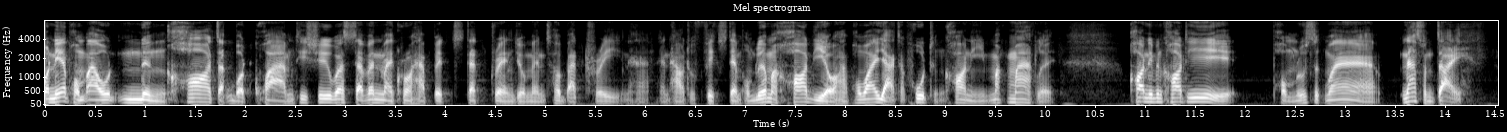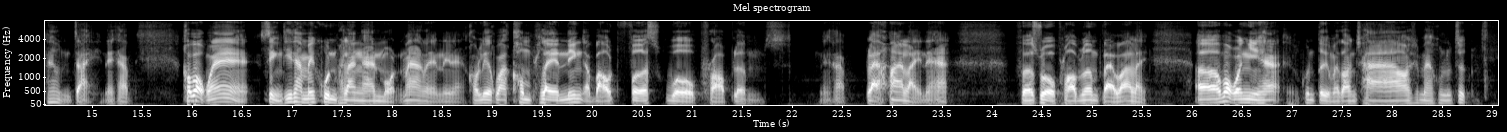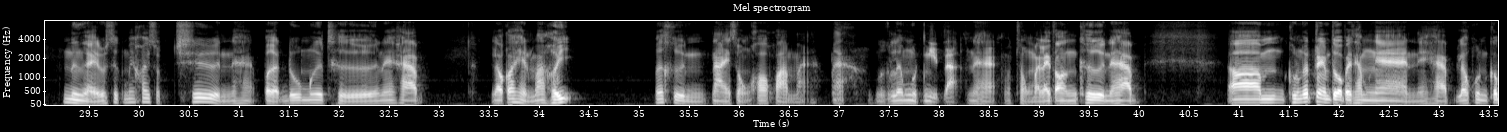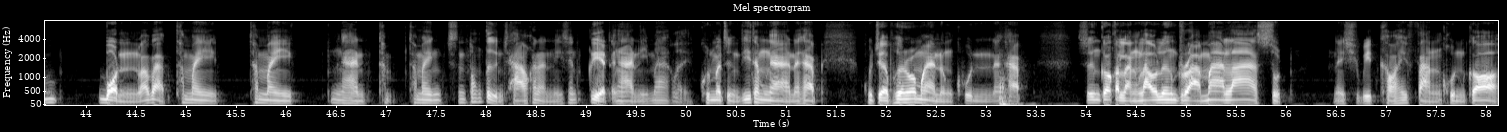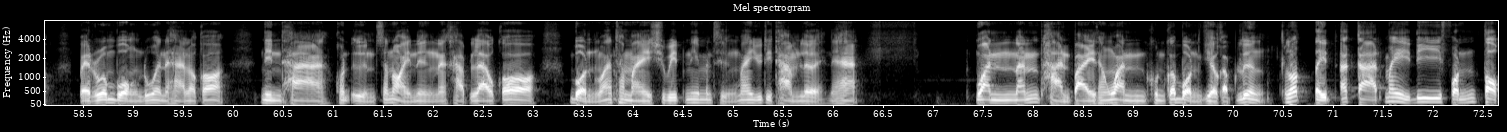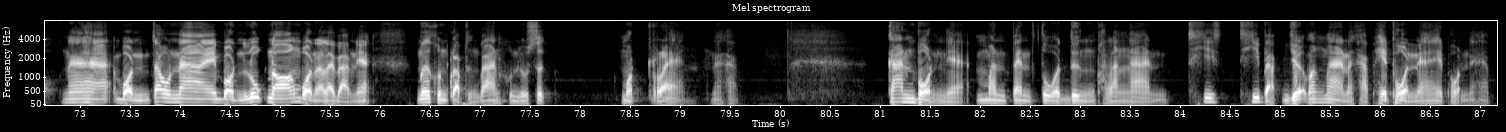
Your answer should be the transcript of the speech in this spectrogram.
วันนี้ผมเอาหนึ่งข้อจากบทความที่ชื่อว่า seven micro habits that drain your mental battery นะฮะ and how to fix them ผมเลือกมาข้อเดียวครับเพราะว่าอยากจะพูดถึงข้อนี้มาก ๆเลย ข้อนี้เป็นข้อที่ผมรู้สึกว่าน่าสนใจน่าสนใจนะครับเขาบอกว่าสิ่งที่ทำให้คุณพลังงานหมดมากเลยเนี่ยเขาเรียกว่า complaining about first world problems นะครับแปลว่าอะไรนะฮะ first world problem แปลว่าอะไร เออบอกว่างี้ฮะ คุณตื่นมาตอนเช้าใช่ไหมคุณรู้สึก เหนื่อยรู้สึกไม่ค่อยสดชื่นนะฮะเปิดดูมือถือนะครับแล้วก็เห็นว่าเฮ้ยเมื่อคืนนายส่งข้อความมาอะเริ่มหงุดหงิดละนะฮะส่งมาอะไรตอนกลางคืนนะครับคุณก็เตรียมตัวไปทำงานนะครับ แล้วคุณก็บ่นว่าแบบทำไมทำไมงานทำทำไมฉันต้องตื่นเช้าขนาดนี้ ฉันเกลียดงานนี้มากเลย คุณมาถึงที่ทำงานนะครับ คุณเจอเพื่อนร่วมงานของคุณนะครับ ซึ่งก็กำลังเล่าเรื่องดราม่าล่าสุดในชีวิตเขาให้ฟังคุณก็ ไปร่วมวงด้วยนะฮะแล้วก็นินทาคนอื่นซะหน่อยหนึ่งนะครับ แล้วก็บ่นว่าทำไมชีวิตนี่มันถึงไม่ยุติธรรมเลยนะฮะวันนั้นผ่านไปทั้งวันคุณก็บ่นเกี่ยวกับเรื่องรถติดอากาศไม่ดีฝนตกนะฮะบ่นเจ้านายบ่นลูกน้องบ่นอะไรแบบเนี้ย เมื่อคุณกลับถึงบ้านคุณรู้สึกหมดแรงนะครับ การบ่นเนี่ยมันเป็นตัวดึงพลังงานที่ที่แบบเยอะมากๆนะครับ เหตุผลนะเหตุผลนะครับ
